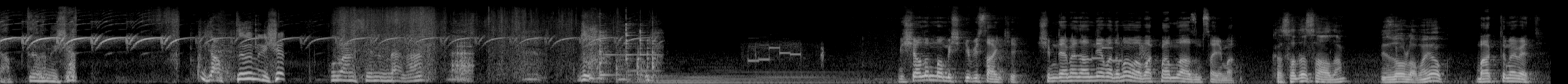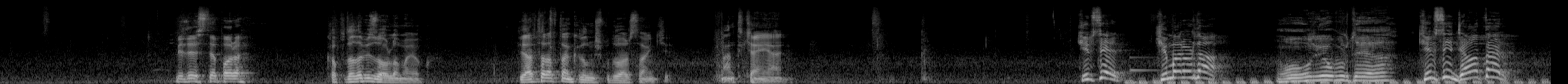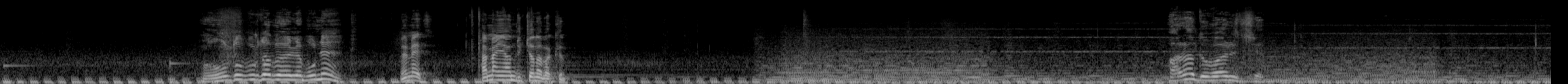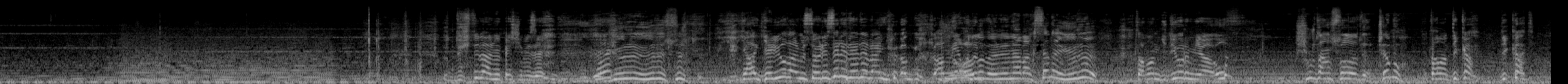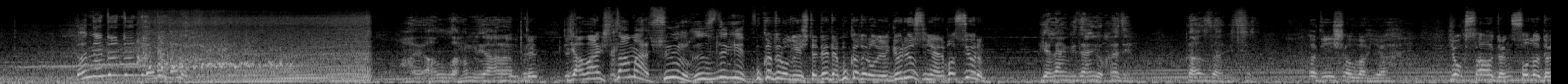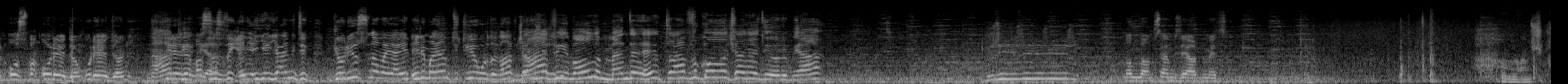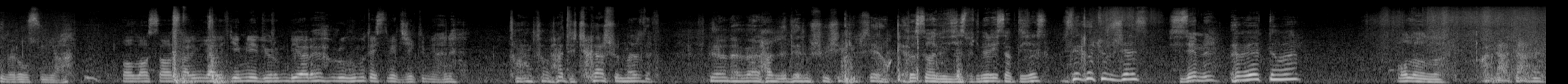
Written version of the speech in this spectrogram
Yaptığın işe... Yaptığın işe... Ulan senin ben ha. Bir şey alınmamış gibi sanki. Şimdi hemen anlayamadım ama bakmam lazım sayıma. Kasada sağlam. Bir zorlama yok. Baktım evet. Bir deste para. Kapıda da bir zorlama yok. Diğer taraftan kırılmış bu duvar sanki. Mantıken yani. Kimsin? Kim var orada? Ne oluyor burada ya? Kimsin? Cevap ver. Ne oldu burada böyle bu ne? Mehmet, hemen yan dükkana bakın. Para duvar için. Düştüler mi peşimize? He? Yürü yürü sürt. ya geliyorlar mı? Söylesene dede ben anlayamadım. Oğlum önüne baksana yürü. Tamam gidiyorum ya. Of. Şuradan sola dön çabuk. Tamam dikkat dikkat. Dön dön dön dön. dön. Hay Allah'ım ya Rabbi. De- de- Yavaşlama sür hızlı git. Bu kadar oluyor işte dede bu kadar oluyor. Görüyorsun yani basıyorum. Gelen giden yok hadi. Gazla gitsin. Hadi inşallah ya. Yok sağa dön, sola dön. Osman oraya dön, buraya dön. Ne Frene yapayım bas, ya? hızlı. E, e, yani görüyorsun ama yani elim ayağım titriyor burada. Ne Ne yapacağım? yapayım oğlum ben de etrafı kolaçan ediyorum ya. Yürü yürü yürü yürü. Allah'ım sen bize yardım et. Allah'ım şükürler olsun ya. Vallahi sağ salim geldik. Yemin ediyorum bir ara ruhumu teslim edecektim yani. Tamam tamam hadi çıkar şunları da. Bir an evvel halledelim şu işi kimse yok ya. Nasıl halledeceğiz peki? Nereye saklayacağız? Bize götüreceğiz. Size mi? Evet ne var? Allah Allah. Hadi hadi hadi.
